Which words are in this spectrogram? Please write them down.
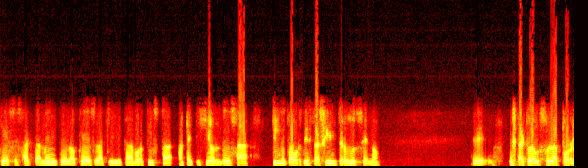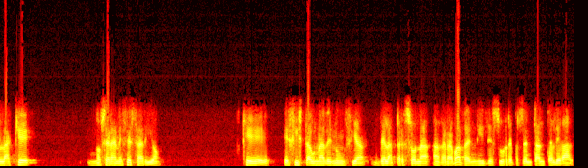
que es exactamente lo que es la clínica abortista, a petición de esa clínica abortista se introduce, ¿no? Eh, esta cláusula por la que no será necesario que exista una denuncia de la persona agravada ni de su representante legal.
